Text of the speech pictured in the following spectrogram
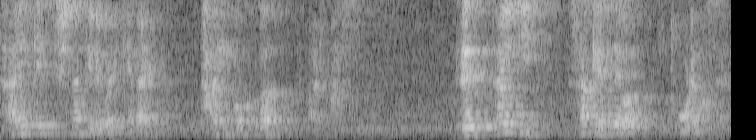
対決しなければいけない大木があります。絶対に避けては通れません。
